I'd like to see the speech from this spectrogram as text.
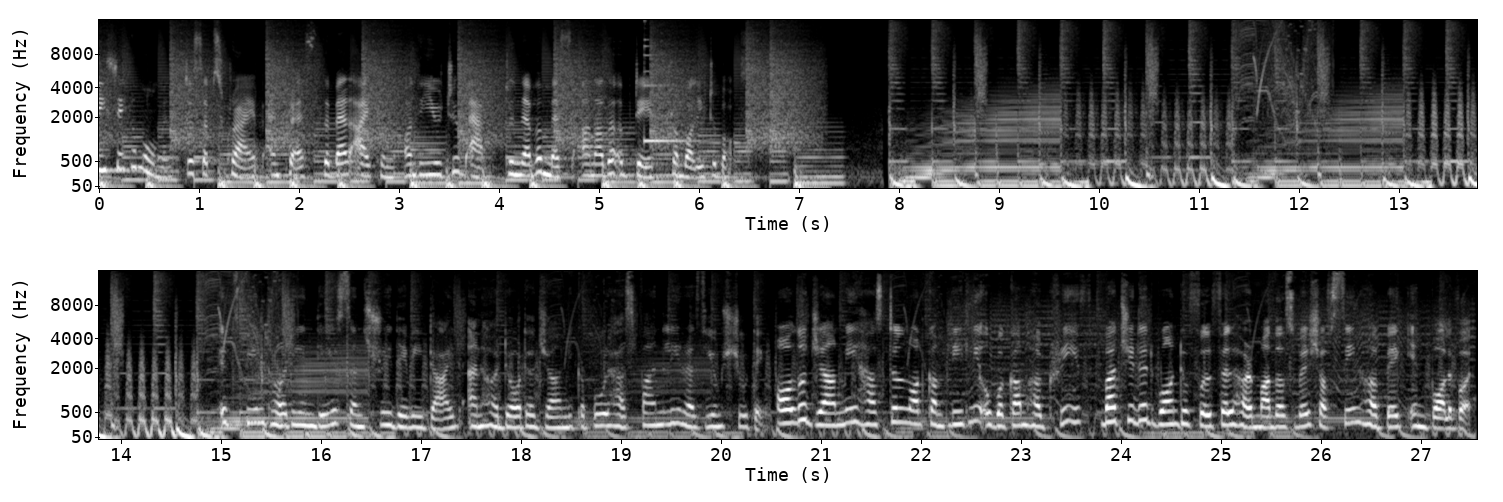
Please take a moment to subscribe and press the bell icon on the YouTube app to never miss another update from Bolly to Box. It's been 13 days since Sridevi died and her daughter Janhvi Kapoor has finally resumed shooting. Although Janhvi has still not completely overcome her grief, but she did want to fulfill her mother's wish of seeing her big in Bollywood.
